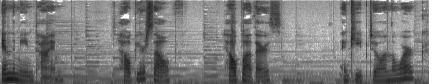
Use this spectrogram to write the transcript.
In the meantime, help yourself, help others, and keep doing the work.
